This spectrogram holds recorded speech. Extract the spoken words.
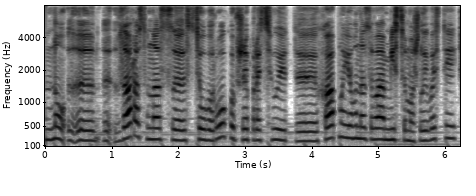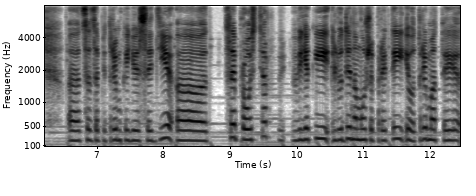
Ну е, е, зараз у нас е, з цього року вже працює е, хаб. Ми його називаємо місце можливостей. Е, Це за підтримки USAID. Е, Це простір, в який людина може прийти і отримати.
